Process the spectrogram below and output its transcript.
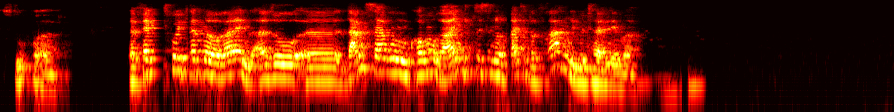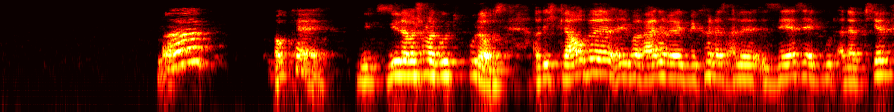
Super. Perfekt, ruhig gerade mal rein. Also äh, Danksagungen kommen rein. Gibt es denn noch weitere Fragen, liebe Teilnehmer? Ah, okay. Sieht aber schon mal gut, gut aus. Also ich glaube, lieber Rainer, wir, wir können das alle sehr, sehr gut adaptieren.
